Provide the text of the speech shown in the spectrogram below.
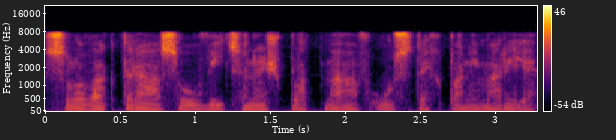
Slova, která jsou více než platná v ústech Pany Marie,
